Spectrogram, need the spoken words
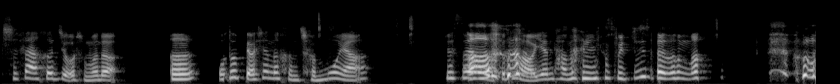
吃饭喝酒什么的。嗯。我都表现的很沉默呀，就虽然我不讨厌他们，你不记得了吗？我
